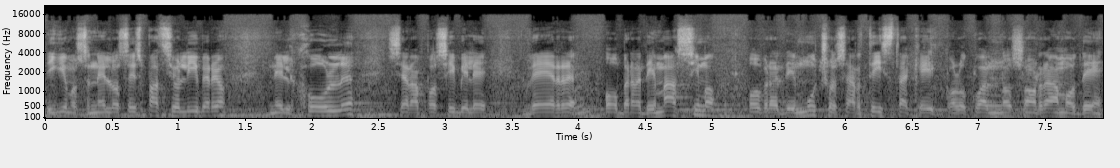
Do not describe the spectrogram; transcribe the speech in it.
digamos en los espacios libres, en el hall, será posible ver obra de Máximo, obra de muchos artistas que, con lo cual nos honramos de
